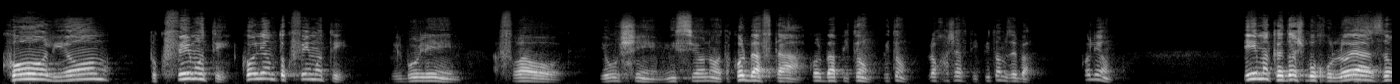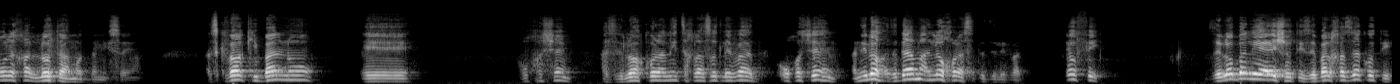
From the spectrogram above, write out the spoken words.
כל יום תוקפים אותי, כל יום תוקפים אותי. בלבולים, הפרעות, ייאושים, ניסיונות, הכל בהפתעה, הכל בא פתאום, פתאום, לא חשבתי, פתאום זה בא, כל יום. אם הקדוש ברוך הוא לא יעזור לך, לא תעמוד בניסיון. אז כבר קיבלנו, אה, ברוך השם, אז זה לא הכל אני צריך לעשות לבד, ברוך השם. אני לא, אתה יודע מה, אני לא יכול לעשות את זה לבד. יופי. זה לא בא לייאש אותי, זה בא לחזק אותי.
